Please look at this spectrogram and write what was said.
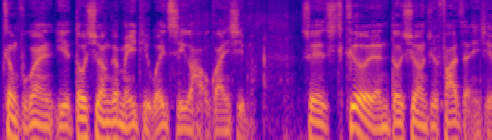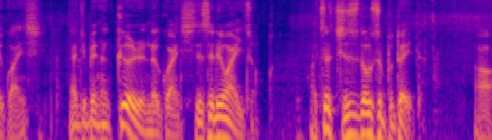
政府官员也都希望跟媒体维持一个好关系嘛，所以个人都希望去发展一些关系，那就变成个人的关系，这是另外一种啊，这其实都是不对的啊，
